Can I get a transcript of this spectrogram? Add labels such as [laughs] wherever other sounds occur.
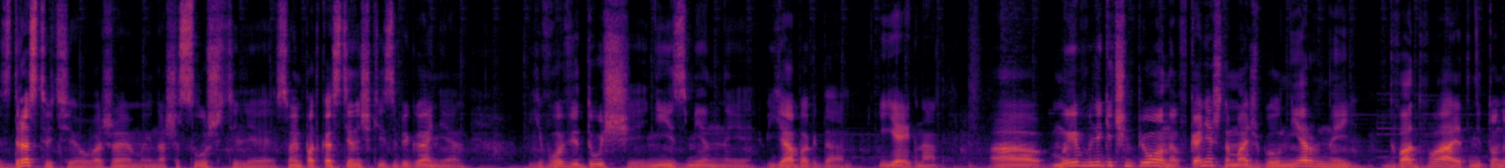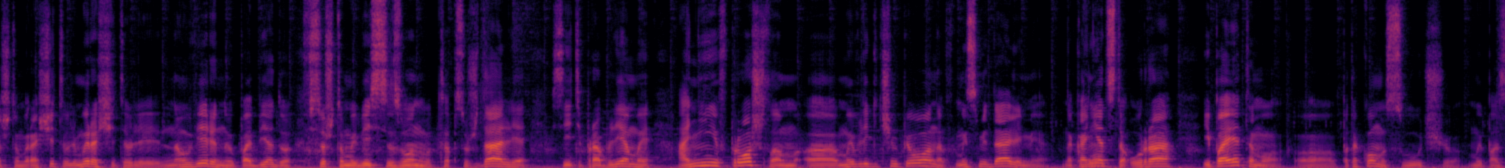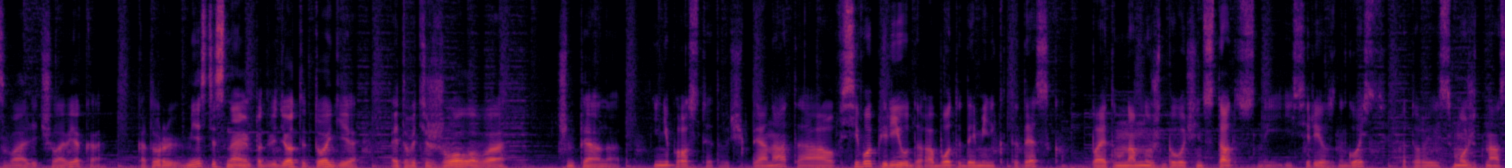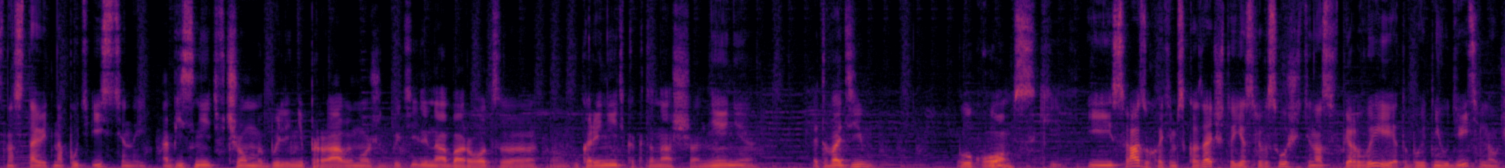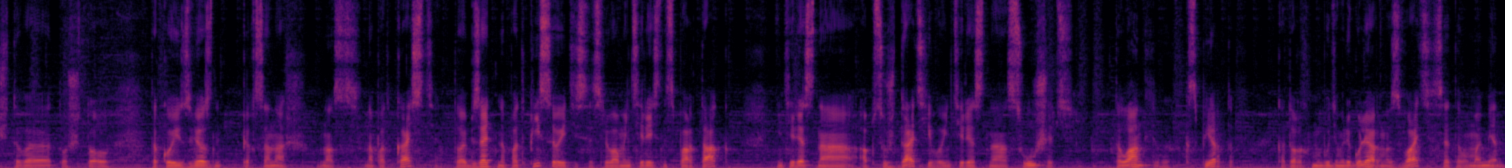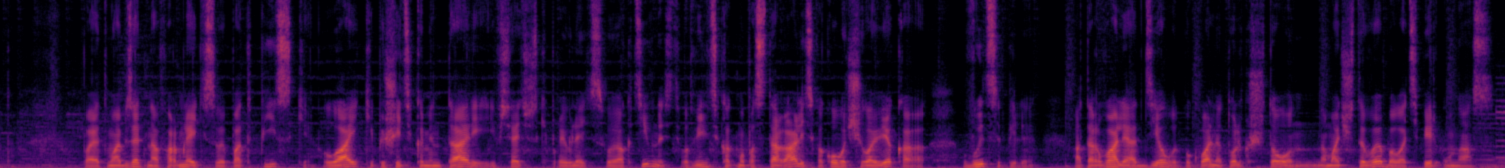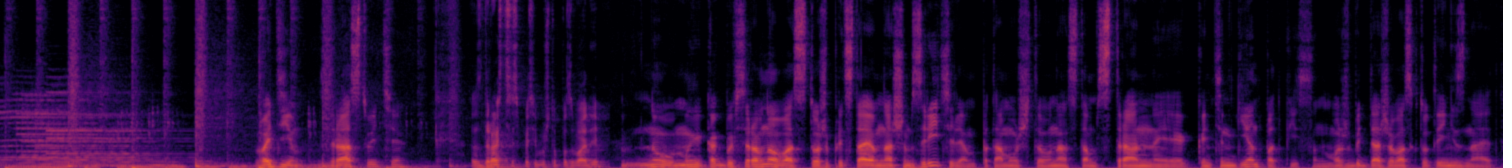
Здравствуйте, уважаемые наши слушатели. С вами подкаст «Стеночки и забегания». Его ведущие, неизменные, я Богдан. И я Игнат. А, мы в Лиге Чемпионов. Конечно, матч был нервный, 2-2 это не то, на что мы рассчитывали. Мы рассчитывали на уверенную победу. Все, что мы весь сезон вот обсуждали, все эти проблемы, они в прошлом. Э, мы в Лиге Чемпионов, мы с медалями. Наконец-то, да. ура! И поэтому, э, по такому случаю, мы позвали человека, который вместе с нами подведет итоги этого тяжелого чемпионата. И не просто этого чемпионата, а всего периода работы Доминика Тедеско. Поэтому нам нужен был очень статусный и серьезный гость, который сможет нас наставить на путь истинный. Объяснить, в чем мы были неправы, может быть, или наоборот, э, укоренить как-то наше мнение. Это Вадим Лукомский. И сразу хотим сказать, что если вы слушаете нас впервые, это будет неудивительно, учитывая то, что такой звездный персонаж у нас на подкасте, то обязательно подписывайтесь, если вам интересен Спартак, интересно обсуждать его, интересно слушать талантливых экспертов, которых мы будем регулярно звать с этого момента. Поэтому обязательно оформляйте свои подписки, лайки, пишите комментарии и всячески проявляйте свою активность. Вот видите, как мы постарались, какого человека выцепили, оторвали отдел. Вот буквально только что он на Матч ТВ был, а теперь у нас. Вадим, здравствуйте. Здрасте, спасибо, что позвали. Ну, мы как бы все равно вас тоже представим нашим зрителям, потому что у нас там странный контингент подписан. Может быть, даже вас кто-то и не знает.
